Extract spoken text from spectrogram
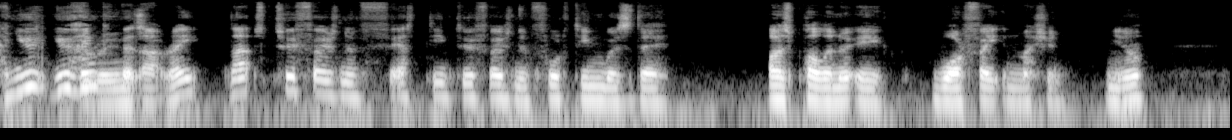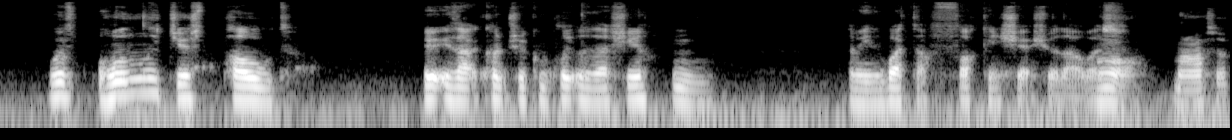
And you, you think about that, right? That's 2013, 2014 was the us pulling out a war fighting mission, you Mm. know? We've only just pulled out of that country completely this year. hmm, I mean, what a fucking shit show that was. oh massive.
